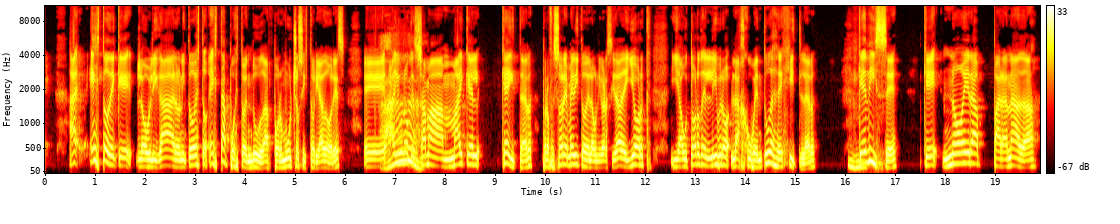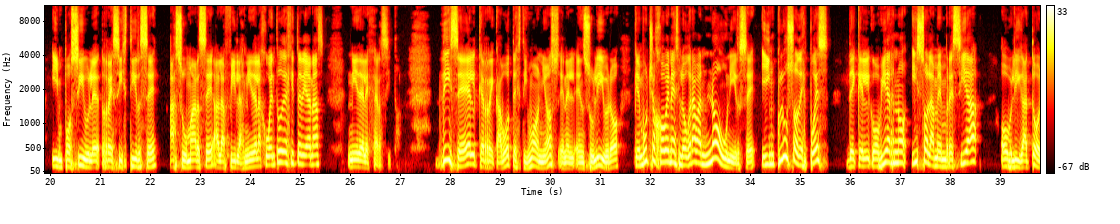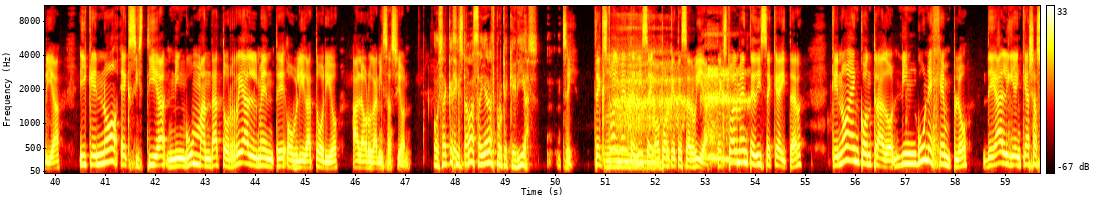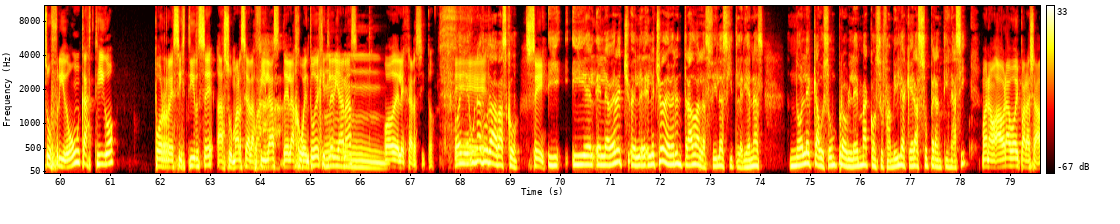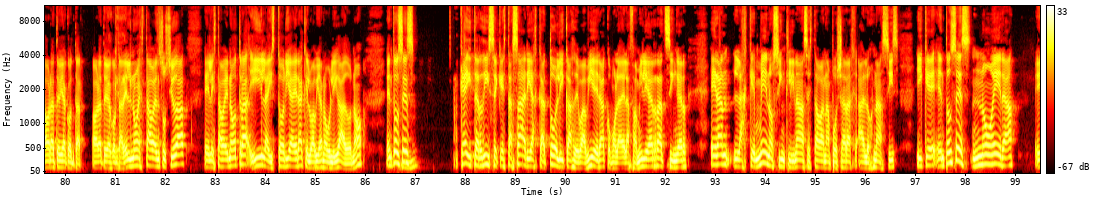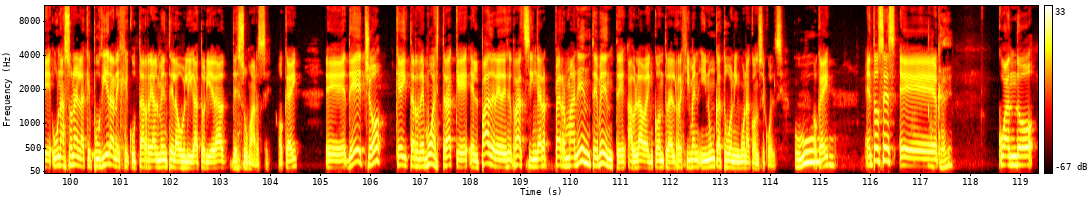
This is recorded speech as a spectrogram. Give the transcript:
esto de que lo obligaron y todo esto está puesto en duda por muchos historiadores. Eh, hay uno que se ah. llama Michael Cater, profesor emérito de la Universidad de York y autor del libro Las Juventudes de Hitler, que dice que no era para nada imposible resistirse a sumarse a las filas ni de las juventudes hitlerianas ni del ejército. Dice él que recabó testimonios en, el, en su libro que muchos jóvenes lograban no unirse, incluso después de que el gobierno hizo la membresía obligatoria y que no existía ningún mandato realmente obligatorio a la organización. O sea que si estabas ahí eras porque querías. Sí. Textualmente dice, o porque te servía. Textualmente dice Cater que no ha encontrado ningún ejemplo de alguien que haya sufrido un castigo por resistirse a sumarse a las filas de las juventudes hitlerianas mm. o del ejército. Oye, eh, una duda, Vasco. Sí. Y, el, haber hecho, el, hecho de haber entrado a las filas hitlerianas no le causó un problema con su familia que era súper antinazi? Bueno, ahora voy para allá, ahora te voy a contar. Ahora te voy a contar. Él no estaba en su ciudad, él estaba en otra y la historia era que lo habían obligado, ¿no? Entonces, Keiter dice que estas áreas católicas de Baviera, como la de la familia de Ratzinger, eran las que menos inclinadas estaban a apoyar a, a los nazis y que entonces no era eh, una zona en la que pudieran ejecutar realmente la obligatoriedad de sumarse. Eh, de hecho, Keiter demuestra que el padre de Ratzinger permanentemente hablaba en contra del régimen y nunca tuvo ninguna consecuencia. Uh. Entonces, eh, cuando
